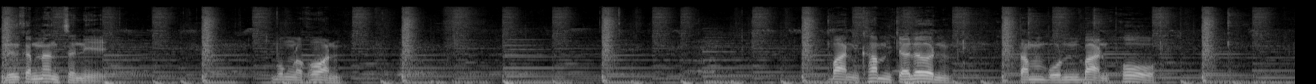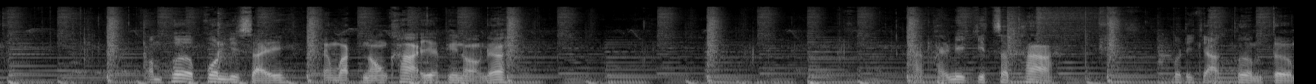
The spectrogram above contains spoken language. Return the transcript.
หรือกำนันเสน่ห์วงละคร บ้านคำเจริญตำบลบ้านโพอำเภอพ้นวิสัย จังหวัดหนองคายพี่น้องเด้อหากใครมีจิตศรัทธา บริจาคเพิ่มเติม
